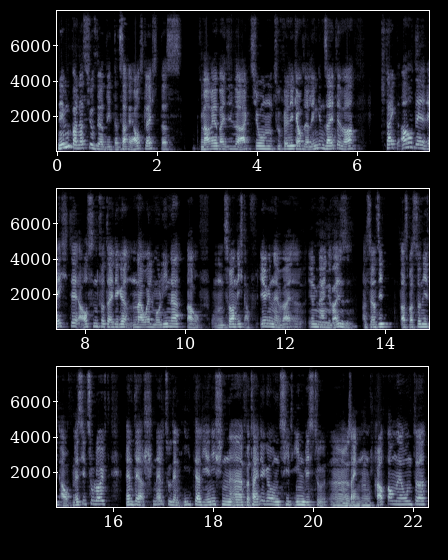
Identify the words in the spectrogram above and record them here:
Neben Palacios, der die Tatsache ausgleicht, dass Maria bei dieser Aktion zufällig auf der linken Seite war, steigt auch der rechte Außenverteidiger Nahuel Molina auf. Und zwar nicht auf irgendeine, Weise. Als er sieht, dass Bastoni auf Messi zuläuft, rennt er schnell zu dem italienischen äh, Verteidiger und zieht ihn bis zu äh, seinem Strafraum herunter,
